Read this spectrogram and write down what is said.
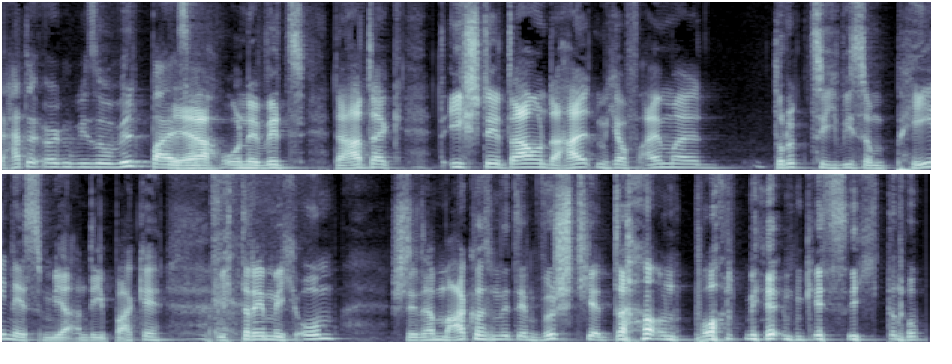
Der hatte irgendwie so Wildbeißer. Ja, ohne Witz. Da hat er, ich stehe da und erhalte mich auf einmal, drückt sich wie so ein Penis mir an die Backe. Ich drehe mich um, steht der Markus mit dem Würstchen da und bohrt mir im Gesicht rum.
